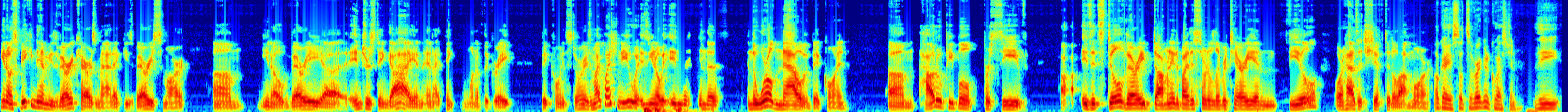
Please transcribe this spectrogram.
you know, speaking to him, he's very charismatic. He's very smart. Um, you know, very uh, interesting guy, and and I think one of the great Bitcoin stories. My question to you is, you know, in the in the in the world now of Bitcoin, um, how do people perceive? Uh, is it still very dominated by this sort of libertarian feel, or has it shifted a lot more? Okay, so it's a very good question. The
